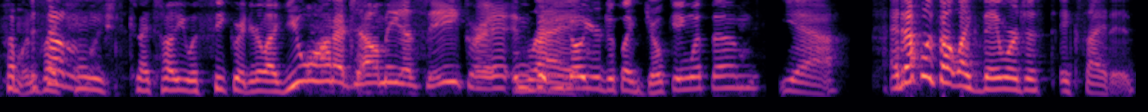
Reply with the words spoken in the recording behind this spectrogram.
someone's like hey like- can I tell you a secret and you're like you want to tell me a secret and but you know you're just like joking with them yeah, it definitely felt like they were just excited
